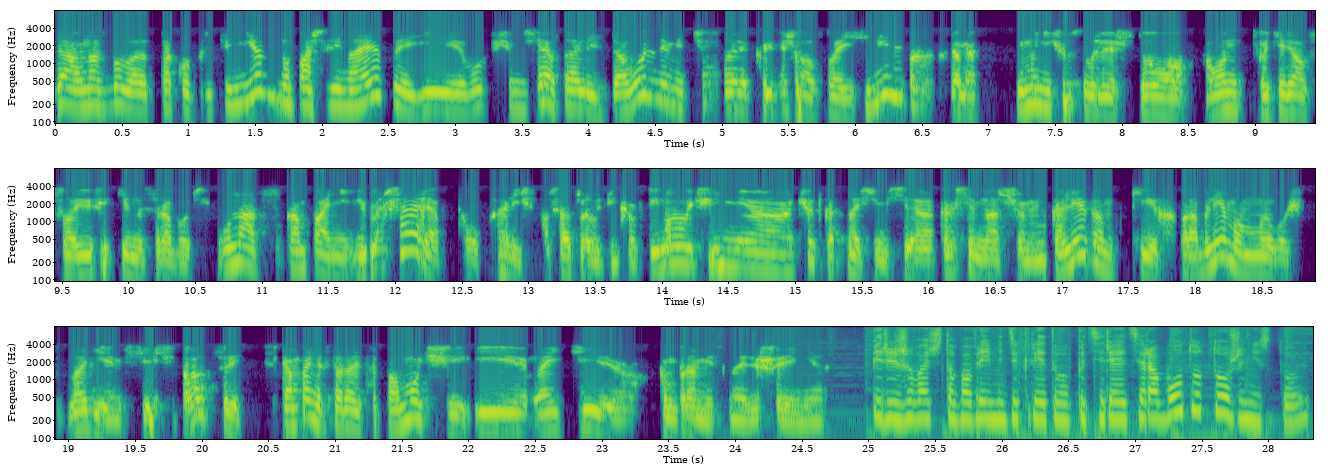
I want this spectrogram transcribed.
Да, у нас был такой прецедент, мы пошли на это, и, в общем, все остались довольными, человек решал свои семейные проблемы, и мы не чувствовали, что он потерял свою эффективность в работе. У нас в компании небольшая по количеству сотрудников, и мы очень э, чутко относимся ко всем нашим коллегам, к их проблемам. Мы, в общем владеем всей ситуацией. Компания старается помочь и найти компромиссное решение. Переживать, что во время декрета вы потеряете работу, тоже не стоит.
